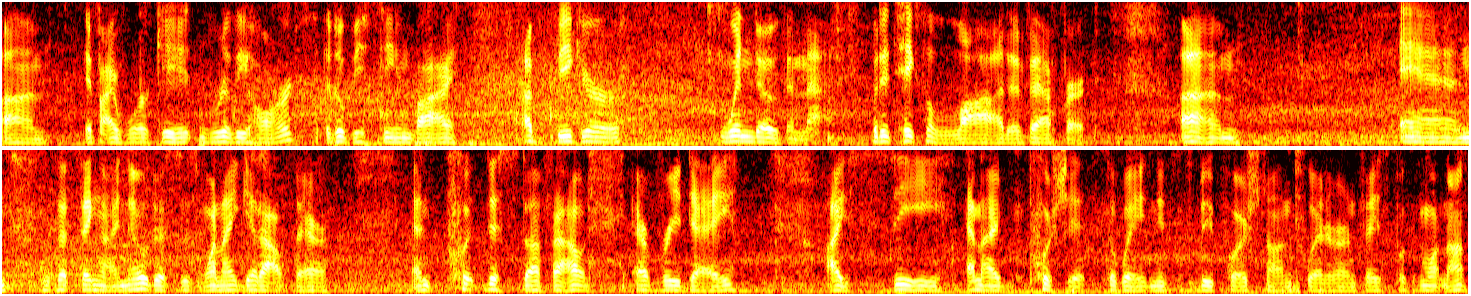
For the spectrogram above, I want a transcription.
Um, if I work it really hard, it'll be seen by a bigger window than that. But it takes a lot of effort. Um, and the thing I notice is when I get out there and put this stuff out every day, I see and I push it the way it needs to be pushed on Twitter and Facebook and whatnot.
